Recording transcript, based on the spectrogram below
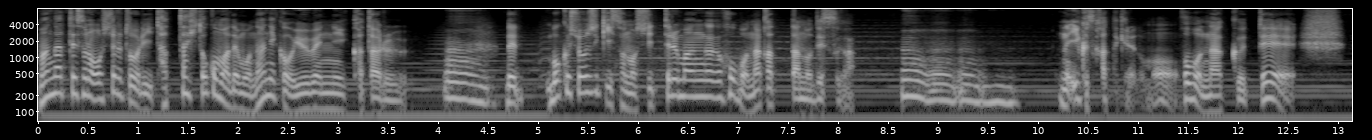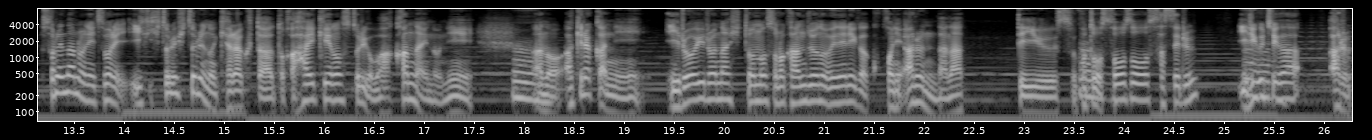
漫画ってそのおっしゃる通りたった一コマでも何かを雄弁に語る、うん、で僕正直その知ってる漫画がほぼなかったのですが、うんうんうんね、いくつかあったけれどもほぼなくてそれなのにつまり一人一人のキャラクターとか背景のストーリーが分かんないのに、うん、あの明らかにいろいろな人のその感情のうねりがここにあるんだなっていうことを想像させる入り口がある。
